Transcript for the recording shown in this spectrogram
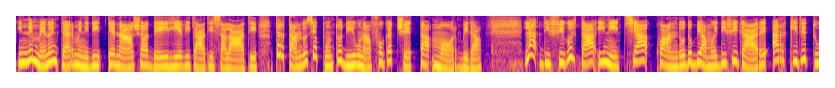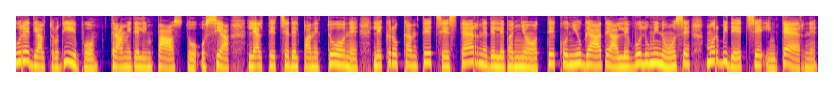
in, nemmeno in termini di tenacia dei lievitati salati, trattandosi appunto di una focaccetta morbida. La difficoltà inizia quando dobbiamo edificare architetture di altro tipo tramite l'impasto, ossia le altezze del panettone, le croccantezze esterne delle pagnotte coniugate alle voluminose morbidezze interne.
